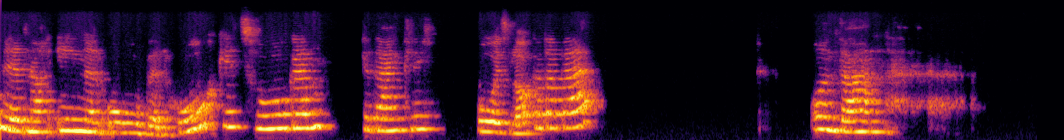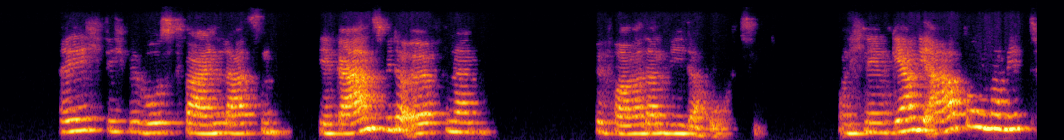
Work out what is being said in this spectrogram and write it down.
wird nach innen oben hochgezogen, gedanklich, wo ist locker dabei und dann richtig bewusst fallen lassen, hier ganz wieder öffnen, bevor man dann wieder hochzieht. Und ich nehme gern die Atmung immer mit,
